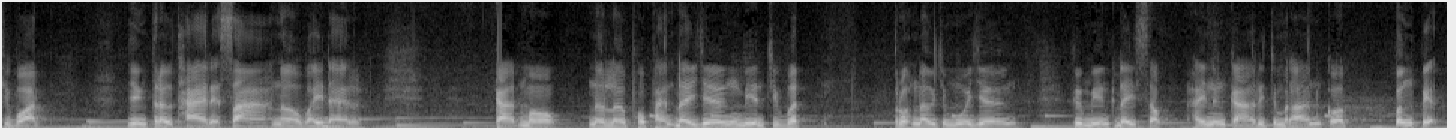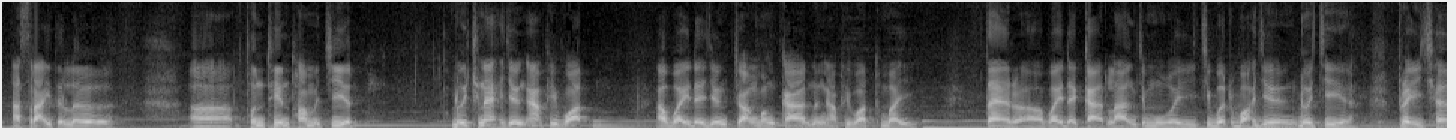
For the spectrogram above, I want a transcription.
ភិវឌ្ឍយើងត្រូវថែរក្សានៅអ្វីដែលកើតមកនៅលើភពផែនដីយើង មានជីវិតរស់នៅជាមួយយើង គឺមានក្តីសុខហើយនឹងការរីកចម្រើនក៏ពឹងពាក់អាស្រ័យទៅលើអឺធនធានធម្មជាតិ ដូច្នេះយើងអភិវឌ្ឍអ្វីដែលយើងចង់បង្កើតនិងអភិវឌ្ឍថ្មី តែអ្វីដែលកើតឡើងជាមួយជីវិតរបស់យើង ដូចជាព្រៃឈើ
